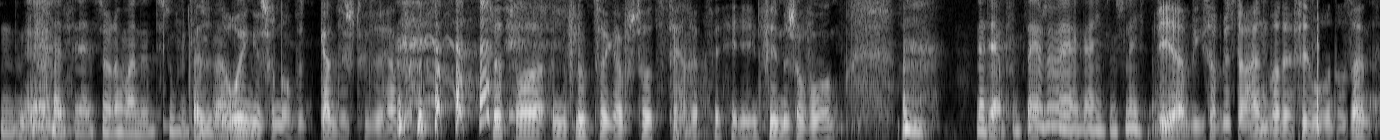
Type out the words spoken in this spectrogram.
der ist schon noch mal eine Stufe Also Knowing ist schon noch eine ganze Stufe härter. das war ein Flugzeugabsturz der in filmischer Form. Na, der Flugzeugabsturz war ja gar nicht so schlecht. Oder? Ja, wie gesagt, bis dahin war der Film auch interessant.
